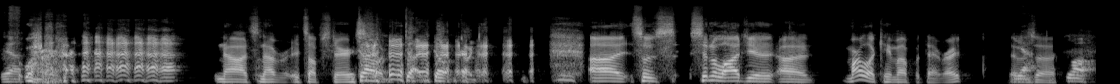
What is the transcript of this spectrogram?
Yeah. no, it's not. It's upstairs. Don't, don't, don't, don't. uh, so S- Sinologia, uh, Marla came up with that, right? That Yeah. was uh. Well,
